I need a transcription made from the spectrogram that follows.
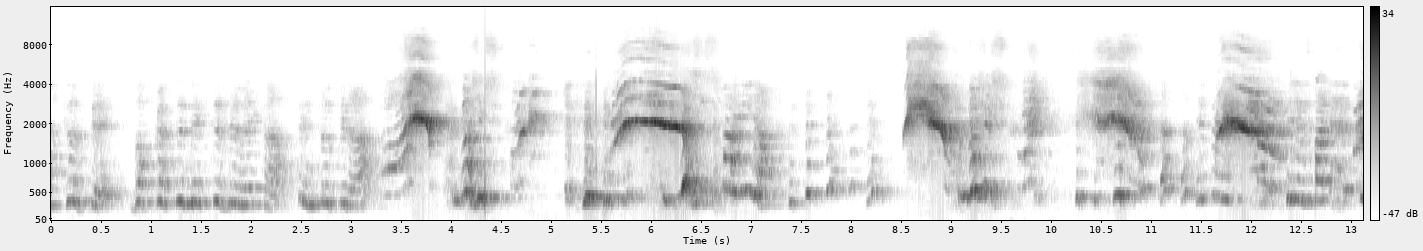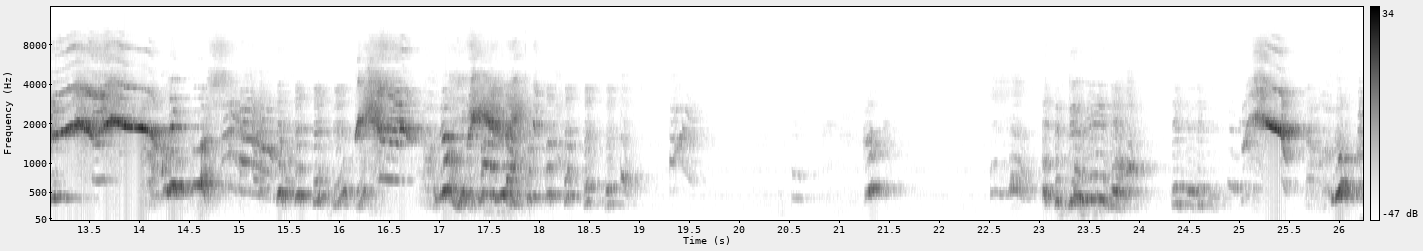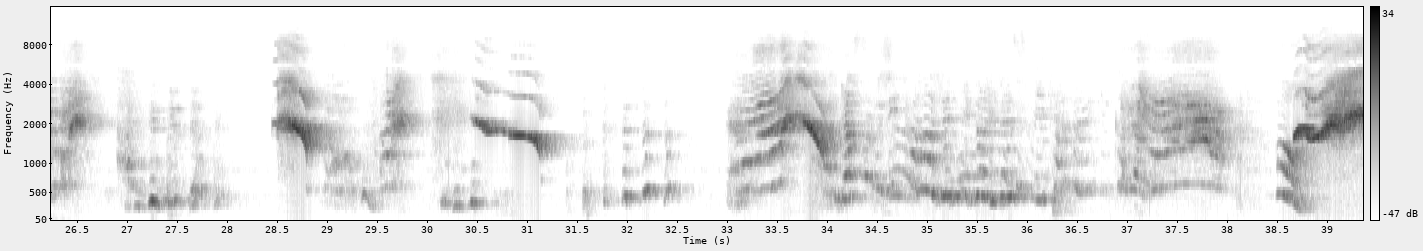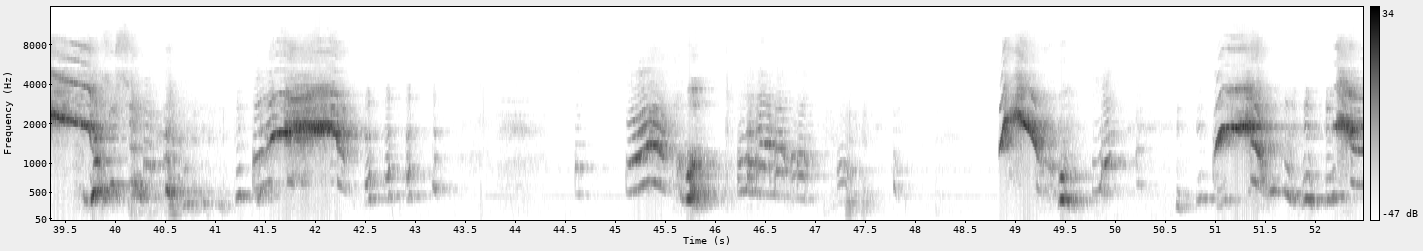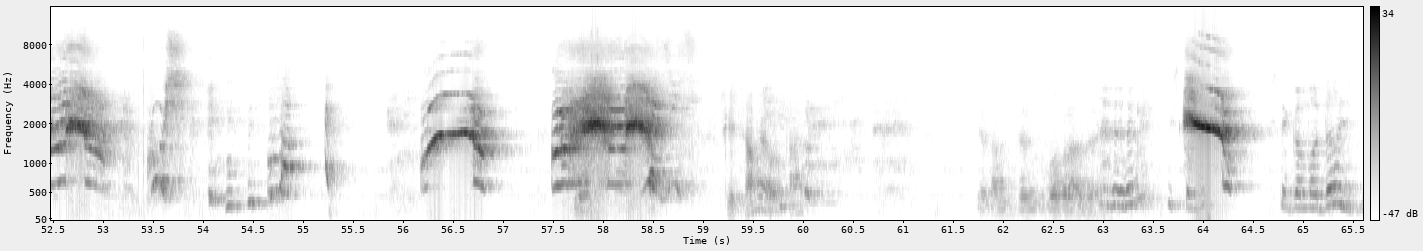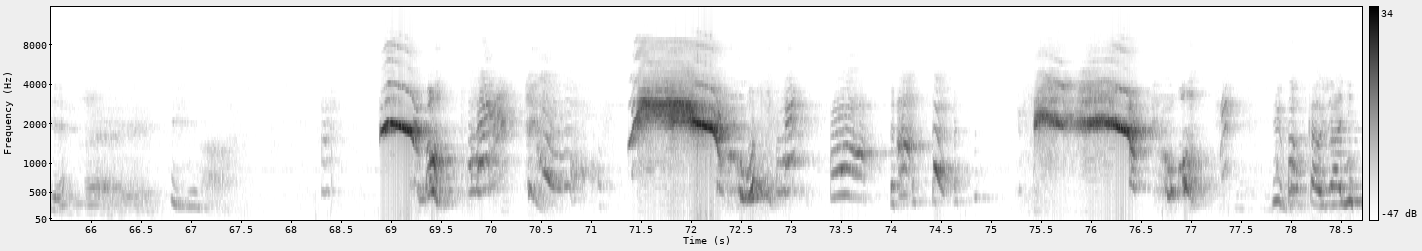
A co ty? Babka se nechce vylekat tentokrát? Ježiš! Ježiš Maria! Ježiš! Ježiš Maria! Ale kuš! Ježiš Maria! Já Cameo, tak? Ja tam jestem w. Już tego, już tego modoździe. Babka już ani...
